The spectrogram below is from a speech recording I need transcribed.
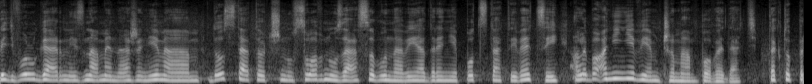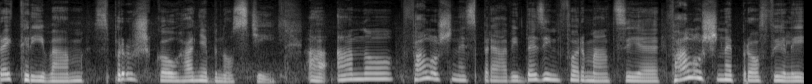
Byť vulgárny znamená, že nemám dostatočnú slovnú zásobu na vyjadrenie podstaty veci, alebo ani neviem, čo mám povedať. Tak to prekrývam s prškou hanebností. A áno, falošné správy, dezinformácie, falošné profily,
